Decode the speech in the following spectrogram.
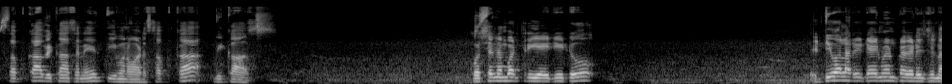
సబ్కా వికాస్ అనేది థీమ్ అనమాట సబ్కా వికాస్. Question number three eighty two. ఇటీవల రిటైర్మెంట్ ప్రకటించిన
